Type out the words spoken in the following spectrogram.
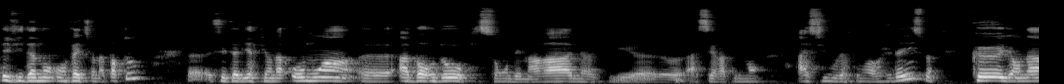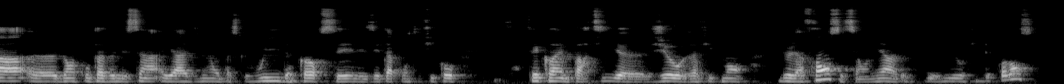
qu'évidemment, en fait, il y en a partout. Euh, c'est-à-dire qu'il y en a au moins euh, à Bordeaux qui sont des maranes qui assez rapidement assument ouvertement leur judaïsme, qu'il y en a dans le comtat venessin et à Avignon, parce que oui, d'accord, c'est les États pontificaux, ça fait quand même partie géographiquement de la France, et c'est en lien avec les néophytes de Provence.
